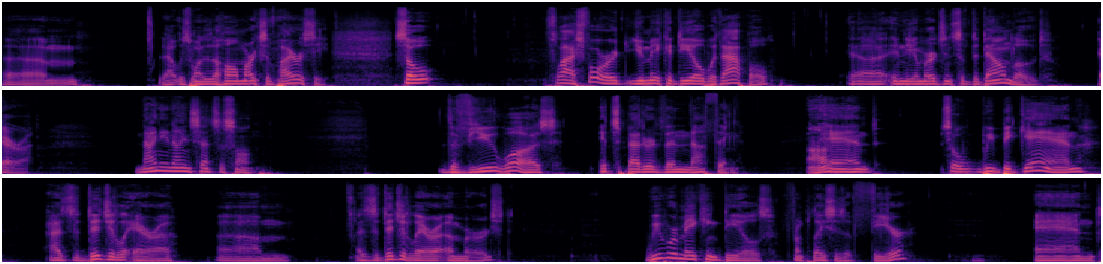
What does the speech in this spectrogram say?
um, that was one of the hallmarks of piracy. So, flash forward, you make a deal with Apple uh, in the emergence of the download era, ninety nine cents a song. The view was it's better than nothing. Uh-huh. And so we began as the digital era, um, as the digital era emerged, we were making deals from places of fear and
